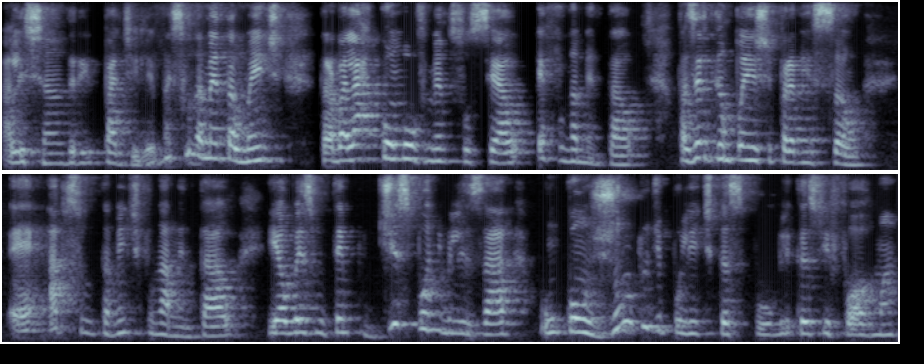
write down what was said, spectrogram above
Alexandre Padilha. Mas, fundamentalmente, trabalhar com o movimento social é fundamental. Fazer campanhas de prevenção é absolutamente fundamental e, ao mesmo tempo, disponibilizar um conjunto de políticas públicas de forma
